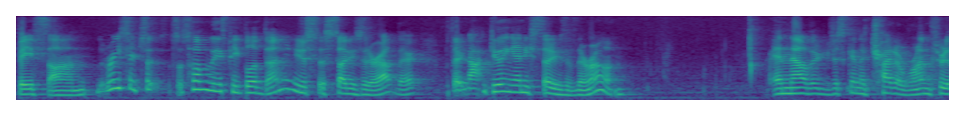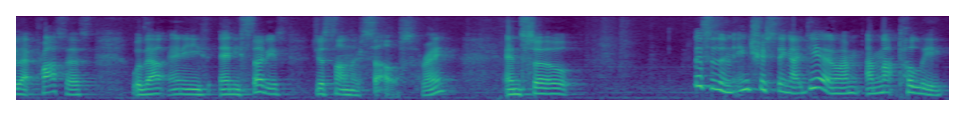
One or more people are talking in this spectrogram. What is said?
based on the research that some of these people have done and just the studies that are out there, but they're not doing any studies of their own. And now they're just going to try to run through that process without any any studies just on themselves, right? And so this is an interesting idea, and I'm, I'm not totally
